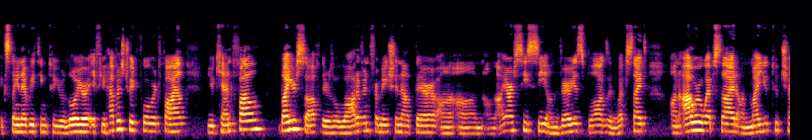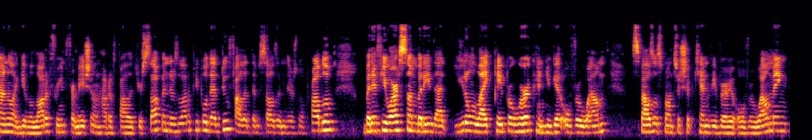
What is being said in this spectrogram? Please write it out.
explain everything to your lawyer. If you have a straightforward file, you can file by yourself. There's a lot of information out there uh, on, on, on IRCC, on various blogs and websites. On our website, on my YouTube channel, I give a lot of free information on how to file it yourself. And there's a lot of people that do file it themselves and there's no problem. But if you are somebody that you don't like paperwork and you get overwhelmed, spousal sponsorship can be very overwhelming.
